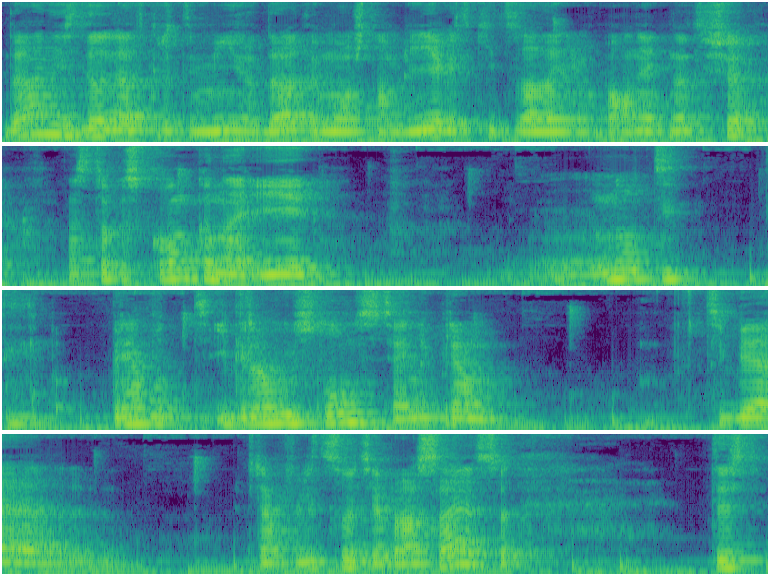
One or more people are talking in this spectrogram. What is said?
да, они сделали открытый мир, да, ты можешь там бегать, какие-то задания выполнять, но это все настолько скомкано и... Ну, ты, ты прям вот игровые условности, они прям в тебя, прям в лицо тебе бросаются. То есть,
